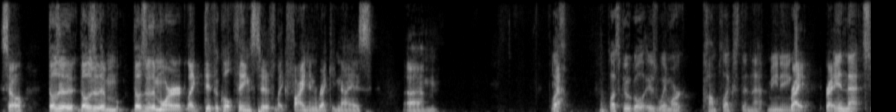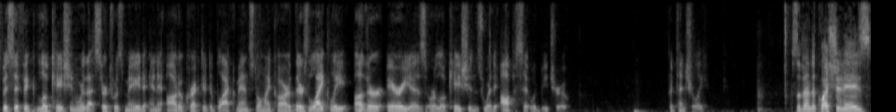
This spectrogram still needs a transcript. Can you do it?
so those are those are the those are the more like difficult things to like find and recognize um, Plus, plus Google is way more complex than that. Meaning, right right in that specific location where that search was made and it auto corrected to black man stole my car, there's likely other areas or locations where the opposite would be true. Potentially. So then the question is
